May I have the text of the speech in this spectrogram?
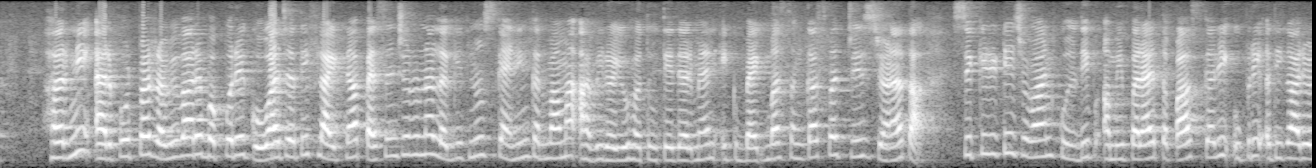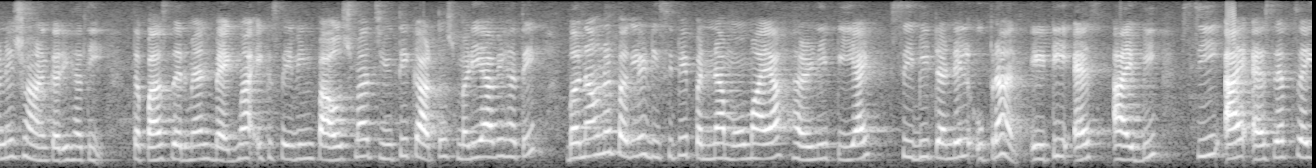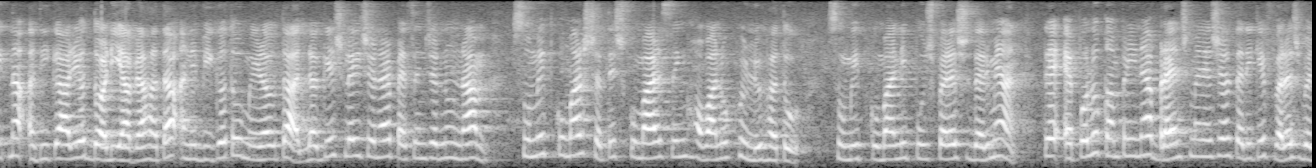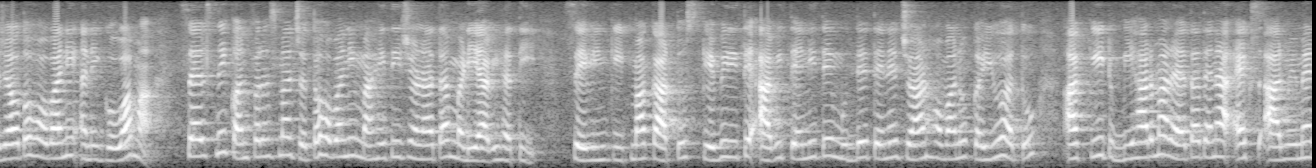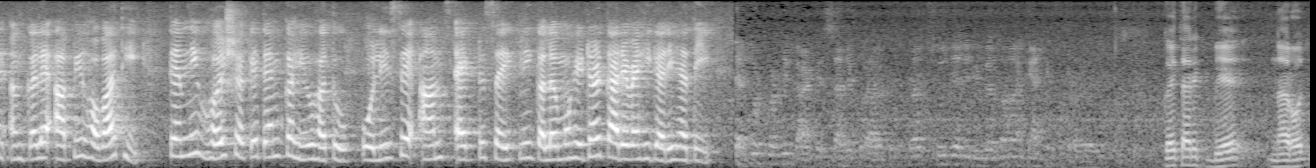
હરની એરપોર્ટ પર રવિવારે બપોરે ગોવા જતી ફ્લાઇટના પેસેન્જરોના લગેજનું સ્કેનિંગ કરવામાં આવી રહ્યું હતું. તે દરમિયાન એક બેગમાં શંકાસ્પદ ચીજ જણાતા સિક્યુરિટી જવાન કુલદીપ અમીપરાએ તપાસ કરી ઉપરી અધિકારીઓને જાણ કરી હતી. તપાસ દરમિયાન બેગમાં એક સેવિંગ પાઉચમાં જીવતી કારતૂસ મળી આવી હતી. બનાવને પગલે DCP Panna Momaya Harni PI, C B Tandel ઉપરાંત એટીએસ, આઈબી સીઆઈએસએફ સહિતના અધિકારીઓ દોડી આવ્યા હતા અને વિગતો મેળવતા લગેજ લઈ જનાર પેસેન્જરનું નામ સુમિત કુમાર સતીશ સિંહ હોવાનું ખુલ્યું હતું. સુમિત કુમારની પૂછપરછ દરમિયાન તે એપોલો કંપનીના બ્રાન્ચ મેનેજર તરીકે ફરજ બજાવતો હોવાની અને ગોવામાં સેલ્સની કોન્ફરન્સમાં જતો હોવાની માહિતી જણાતા મળી આવી હતી. સેવિંગ કીટમાં કારતૂસ કેવી રીતે આવી તેની તે મુદ્દે તેને જાણ હોવાનું કહ્યું હતું. આ કીટ બિહારમાં રહેતા તેના એક્સ આર્મીમેન અંકલે આપી હોવાથી તેમની હોઈ શકે તેમ કહ્યું હતું. પોલીસે આર્મ્સ એક્ટ સહિતની કલમો હેઠળ કાર્યવાહી કરી હતી. ગઈ તારીખ બેના રોજ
